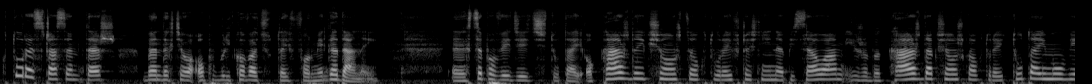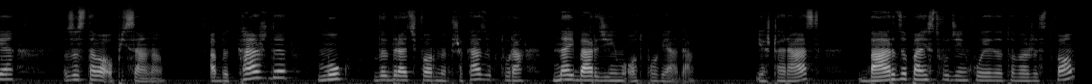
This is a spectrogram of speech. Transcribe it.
które z czasem też będę chciała opublikować tutaj w formie gadanej. E, Chcę powiedzieć tutaj o każdej książce, o której wcześniej napisałam, i żeby każda książka, o której tutaj mówię, została opisana, aby każdy mógł wybrać formę przekazu, która najbardziej mu odpowiada. Jeszcze raz bardzo Państwu dziękuję za towarzystwo.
